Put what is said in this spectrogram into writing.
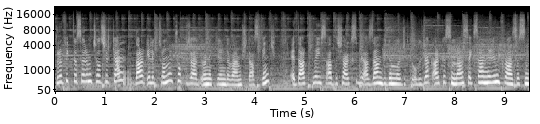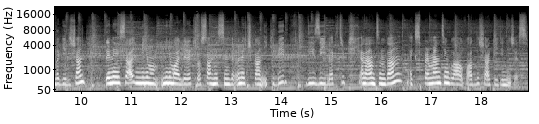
Grafik tasarım çalışırken Dark Electron'un çok güzel örneklerini de vermiş Dusting. A Dark Place adlı şarkısı birazdan Vegan Logic'te olacak. Arkasından 80'lerin Fransa'sında gelişen deneysel minim, minimal elektro sahnesinde öne çıkan ikili DZ Electric and Anton'dan Experimenting Love adlı şarkıyı dinleyeceğiz.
